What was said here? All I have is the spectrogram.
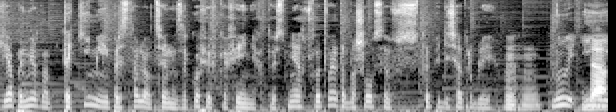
я примерно такими и представлял цены за кофе в кофейнях. То есть мне flat white обошелся в 150 рублей. Угу. Ну и да.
